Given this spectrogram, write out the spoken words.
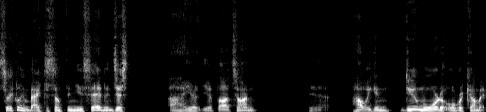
circling back to something you said and just uh, your, your thoughts on yeah, how we can do more to overcome it.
